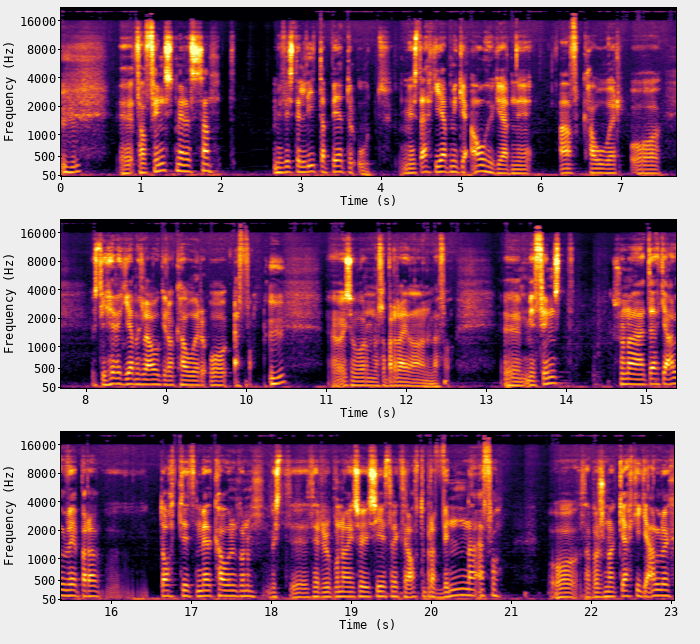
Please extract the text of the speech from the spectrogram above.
uh, þá finnst mér það samt, mér finnst það líta betur út. Mér finnst ekki jafn mikið áhugjefni af Káar og, veist, ég hef ekki jafn mikið áhugjur af Káar og FH. Mhm. uh, eins og vorum náttúrulega bara að ræða þannig um FH. Mér finnst svona, þetta er ekki alveg bara dottið með eh, þeir eru búin að eins og í síðastleik þeir áttu bara að vinna FH og það bara svona gekk ekki alveg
